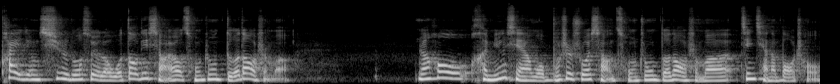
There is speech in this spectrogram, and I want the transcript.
他已经七十多岁了，我到底想要从中得到什么？然后很明显，我不是说想从中得到什么金钱的报酬。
